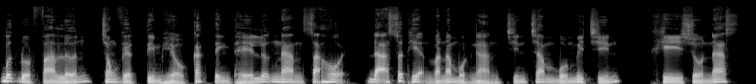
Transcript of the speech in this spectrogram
Bước đột phá lớn trong việc tìm hiểu các tình thế lưỡng nan xã hội đã xuất hiện vào năm 1949 khi Jonas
